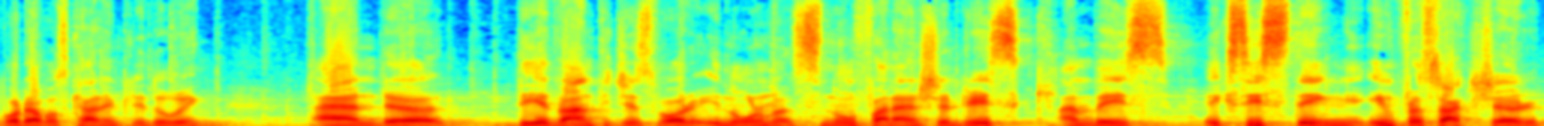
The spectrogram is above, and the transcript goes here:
what I was currently doing. And uh, the advantages were enormous. No financial risk. Amway's existing infrastructure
